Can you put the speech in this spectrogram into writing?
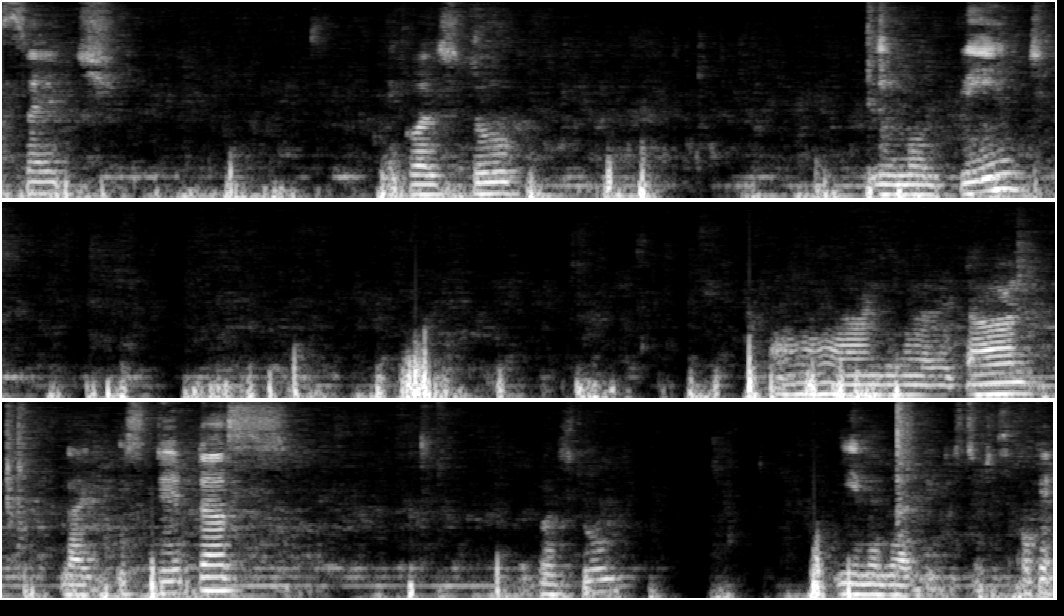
message equals to email cleaned and return like status equals to email validity status. Okay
